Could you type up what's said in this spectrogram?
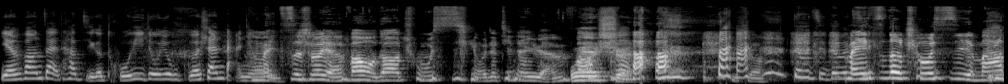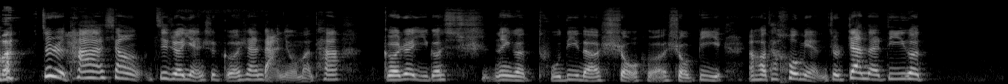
严芳在他几个徒弟就用隔山打牛。每次说严芳，我都要出戏，我就听见元芳。我也是。对不起，对不起。每次都出戏，妈的！就是他向记者演示隔山打牛嘛，他隔着一个那个徒弟的手和手臂，然后他后面就站在第一个。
